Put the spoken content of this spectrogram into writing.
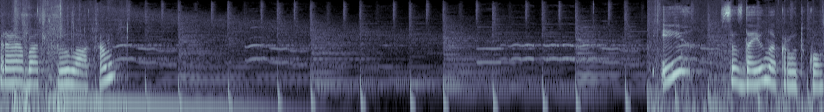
Прорабатываю лаком. И создаю накрутку.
